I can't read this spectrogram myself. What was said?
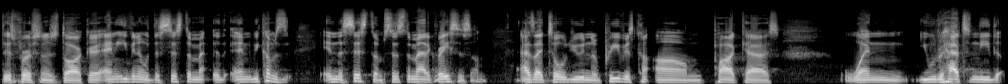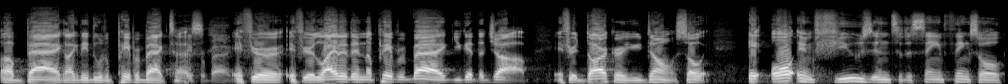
this person is darker. And even with the system, and it becomes in the system, systematic racism. As I told you in the previous um, podcast, when you would have to need a bag, like they do the paper bag test. Paper bag. If you're if you're lighter than the paper bag, you get the job. If you're darker, you don't. So it all infused into the same thing. So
